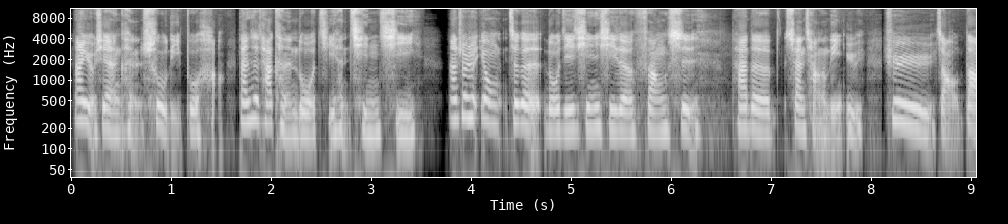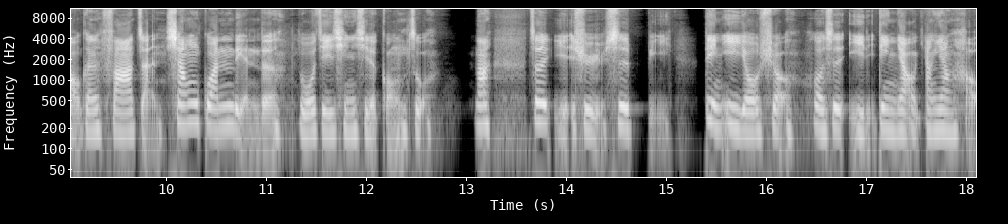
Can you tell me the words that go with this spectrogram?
那有些人可能数理不好，但是他可能逻辑很清晰，那就是用这个逻辑清晰的方式。他的擅长领域，去找到跟发展相关联的逻辑清晰的工作，那这也许是比定义优秀或者是一定要样样好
